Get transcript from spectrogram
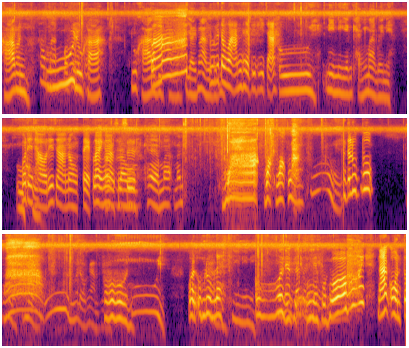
ขามันเข้ามาอุ้ยดูขาดูขาว้าดูขาใหญ่มากเลยมันเป็นตะหวานแท้พี่ๆจ้ะอุ้ยนี่นี่ยังแข็งมากเลยเนี่ยโอ้โหบ่ได้เฒ่าได้จ้ะน้องแตกไล่งามเราซื่อแค่มามันๆวากวักวักวักตะลูกบุกว้าวอุ้ยมันดอกงามจังพูนอุ้ยอ้วนอุ้มลุ่มเลยนี่นี่นี่โอ้ยพี่พี่นี่พูนโอ้ยนักโอนต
